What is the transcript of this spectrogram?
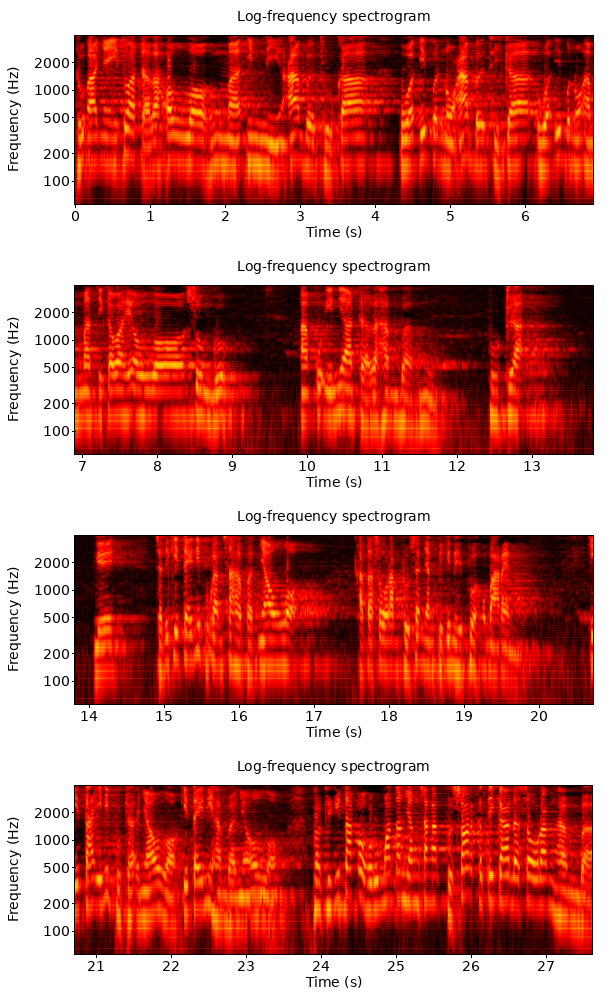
doanya itu adalah Allahumma inni abduka wa ibnu abdika wa ibnu ammatika wahai Allah sungguh aku ini adalah hambamu budak nggih jadi kita ini bukan sahabatnya Allah Kata seorang dosen yang bikin heboh kemarin Kita ini budaknya Allah Kita ini hambanya Allah. Bagi kita kehormatan yang sangat besar Ketika ada seorang hamba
